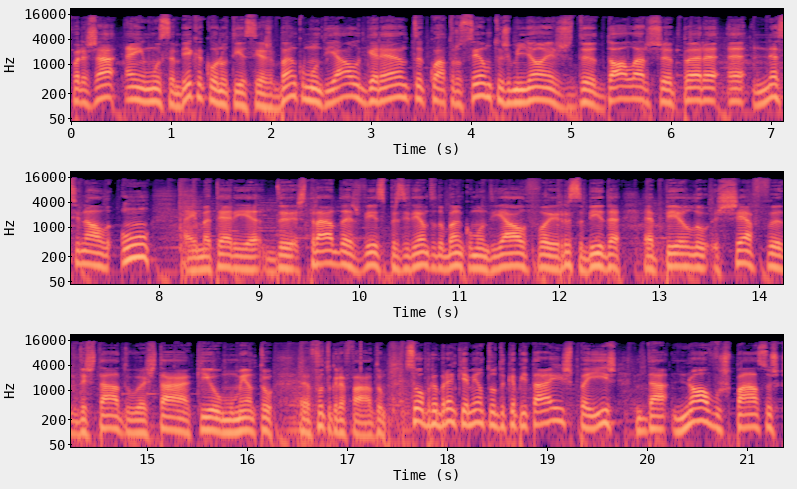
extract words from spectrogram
para já em Moçambique com notícias. Banco Mundial garante 400 milhões de dólares para a Nacional 1. Em matéria de estradas, vice-presidente do Banco Mundial foi recebida pelo chefe de Estado. Está aqui o momento fotografado. Sobre branqueamento de capitais, país dá novos passos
